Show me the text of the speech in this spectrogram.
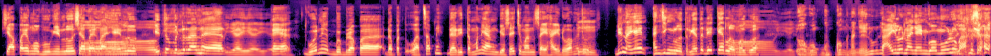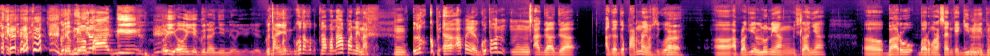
siapa yang ngubungin lu, siapa yang nanyain lu. Oh, Itu gitu. beneran Her. Iya iya iya. Kayak gue nih beberapa dapat WhatsApp nih dari temen yang biasanya cuman say hi doang itu. Dia nanyain anjing lu, ternyata dia care loh sama gue. Oh iya. Oh gua gua, gua gak nanyain lu nih. Tai lu nanyain gue mulu bangsa. Gua Jam 2 nanyain sih, pagi. Oh iya, oh iya gue nanyain. Oh iya iya. Gue takut gue takut kenapa-napa nih. Nah, lu kepi- eh, apa ya? Gue tuh kan mm, agak-agak agak-agak parno ya maksud gue. Hah. Eh, apalagi lu nih yang istilahnya eh, baru baru ngerasain kayak gini gitu.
